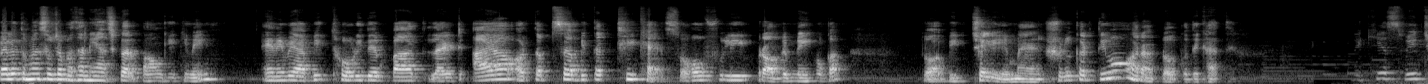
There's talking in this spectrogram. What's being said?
पहले तो मैं सोचा पता नहीं आज कर पाऊँगी कि नहीं। एनी anyway, अभी थोड़ी देर बाद लाइट आया और तब से अभी तक ठीक है। सो होपफुली प्रॉब्लम नहीं होगा। तो अभी चलिए मैं शुरू करती हूँ और आप लोगों को दिखाती हूँ। देखिए स्वीट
